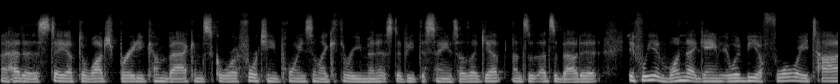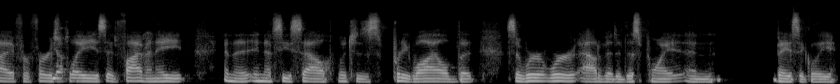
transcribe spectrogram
I had to stay up to watch Brady come back and score 14 points in like three minutes to beat the Saints. I was like, "Yep, that's that's about it." If we had won that game, it would be a four way tie for first yep. place at five and eight in the NFC South, which is pretty wild. But so we're we're out of it at this point, and basically,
